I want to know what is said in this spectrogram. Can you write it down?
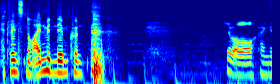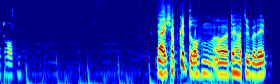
Hätte wenigstens noch einen mitnehmen können. Ich habe aber auch keinen getroffen. ja, ich habe getroffen, aber der hat überlebt.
